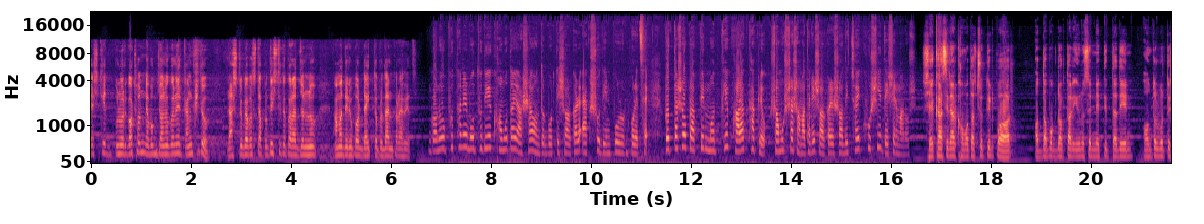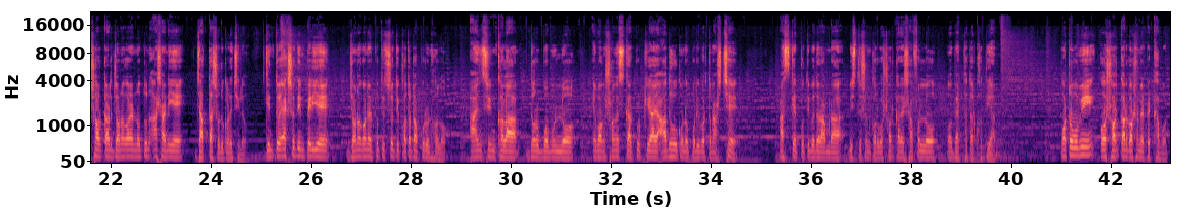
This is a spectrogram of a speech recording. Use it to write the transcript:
দেশকে পুনর্গঠন এবং জনগণের কাঙ্ক্ষিত রাষ্ট্র ব্যবস্থা প্রতিষ্ঠিত করার জন্য আমাদের উপর দায়িত্ব প্রদান করা হয়েছে। গণ অভ্যুত্থানের মধ্য দিয়ে ক্ষমতায় আসা অন্তর্বর্তী সরকার একশো দিন পূরণ করেছে। প্রত্যাশা প্রাপ্তির মধ্যে ফারাক থাকলেও সমস্যা সমাধানে সরকারের সদিচ্ছায় খুশি দেশের মানুষ। শেখ হাসিনার ক্ষমতাচ্যুতির পর অধ্যাপক ডক্টর ইউনুসের নেতৃত্বাধীন অন্তর্বর্তী সরকার জনগণের নতুন আশা নিয়ে যাত্রা শুরু করেছিল। কিন্তু একশো দিন পেরিয়ে জনগণের প্রতিশ্রুতি কতটা পূরণ হলো? আইন শৃঙ্খলা দ্রব্যমূল্য এবং সংস্কার প্রক্রিয়ায় আদৌ কোনো পরিবর্তন আসছে? আজকের প্রতিবেদন আমরা বিশ্লেষণ করব সরকারের সাফল্য ও ব্যর্থতার খতিয়ান। পটভূমি ও সরকার গঠনের প্রেক্ষাপট।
